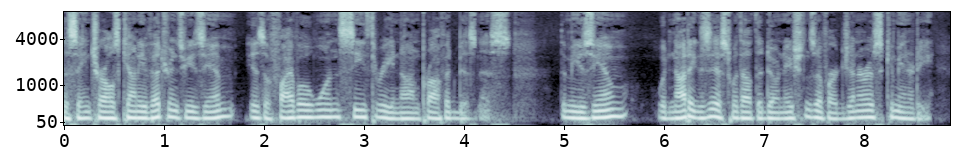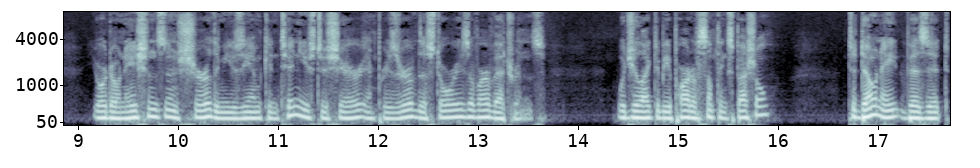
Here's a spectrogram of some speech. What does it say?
The St. Charles County Veterans Museum is a 501c3 nonprofit business. The museum would not exist without the donations of our generous community. Your donations ensure the museum continues to share and preserve the stories of our veterans. Would you like to be part of something special? To donate, visit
